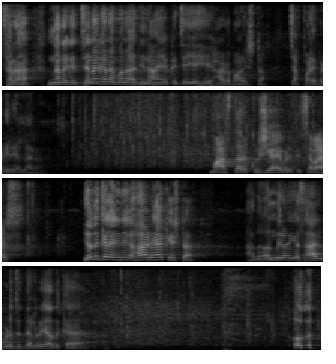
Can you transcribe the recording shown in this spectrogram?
ಸರ, ನನಗೆ ಜನಗನ ಮನ ಅಧಿನಾಯಕ ಜಯ ಹೇ ಹಾಡು ಭಾಳ ಇಷ್ಟ. ಚಪ್ಪಾಳೆ ಬಡೀರಿ ಎಲ್ಲರೂ. ಮಾಸ್ತರ ಖುಷಿ ಆಗಿಬಿಡ್ತಿ ಶಬಾಷ್. ಎದಕ್ಕಲ್ಲ ನಿನಗೆ ಹಾಡು ಯಾಕೆ ಇಷ್ಟ? ಅದು ಅಂದ್ಗಳಿಗೆ ಸಾಲಿ ಬಿಡ್ತೈತಲ್ರಿ ಅದಕ್ಕೆ. ಹೌದು.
